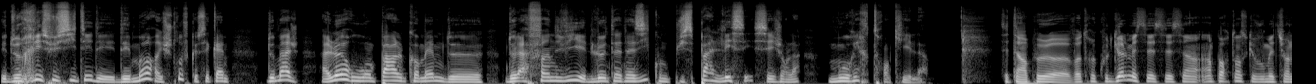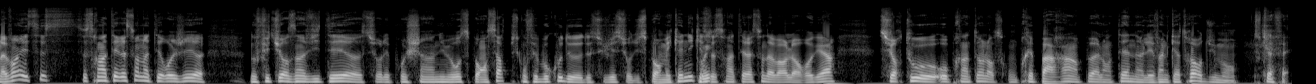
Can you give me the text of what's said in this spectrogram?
et de ressusciter des, des morts. Et je trouve que c'est quand même dommage, à l'heure où on parle quand même de, de la fin de vie et de l'euthanasie, qu'on ne puisse pas laisser ces gens-là mourir tranquilles. C'était un peu euh, votre coup de gueule, mais c'est- important ce que vous mettiez en avant. Et ce sera intéressant d'interroger euh, nos futurs invités euh, sur les prochains numéros de Sport en Sarthe, puisqu'on fait beaucoup de, de sujets sur du sport mécanique. Et Oui. ce sera intéressant d'avoir leur regard, surtout au, au printemps, lorsqu'on préparera un peu à l'antenne les 24 heures du Mans. Tout à fait.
